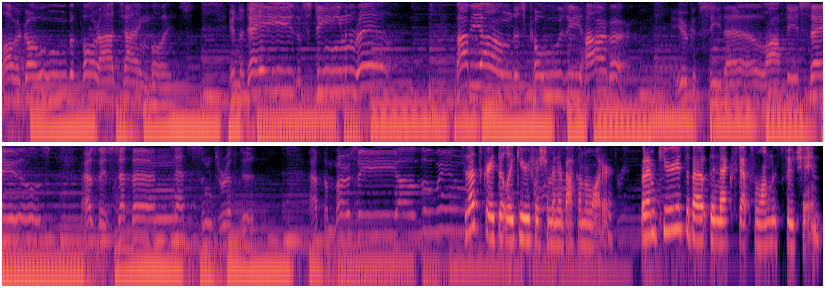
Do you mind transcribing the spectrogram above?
Long ago, before our time, boys, in the days of steam and rail, far beyond this cozy harbor, you could see their lofty sails as they set their nets and drifted at the mercy of the wind. So that's great that Lake Erie fishermen are back on the water. But I'm curious about the next steps along this food chain.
